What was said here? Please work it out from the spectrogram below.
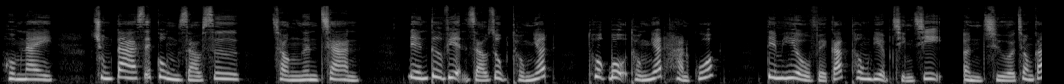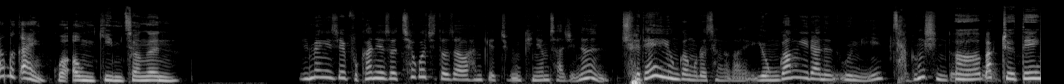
Hôm nay, chúng ta sẽ cùng giáo sư Chong Ngân Chan đến từ Viện Giáo dục Thống nhất thuộc Bộ Thống nhất Hàn Quốc tìm hiểu về các thông điệp chính trị ẩn chứa trong các bức ảnh của ông Kim Jong-un. 일명이 이제 북한에서 최고 지도자와 함께 찍은 기념 사진은 최대의 영광으로 생각하는 영광이라는 의미, 자긍심도 Ở Bắc Triều Tiên,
